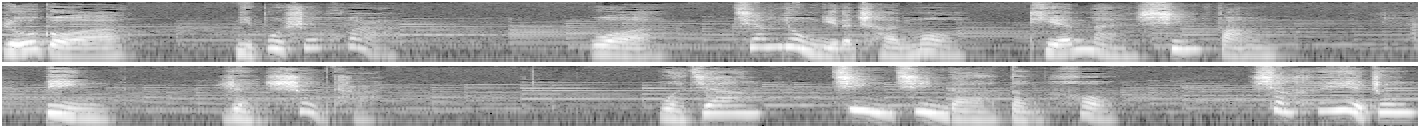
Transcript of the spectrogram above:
如果你不说话，我将用你的沉默填满心房，并忍受它。我将静静的等候，像黑夜中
